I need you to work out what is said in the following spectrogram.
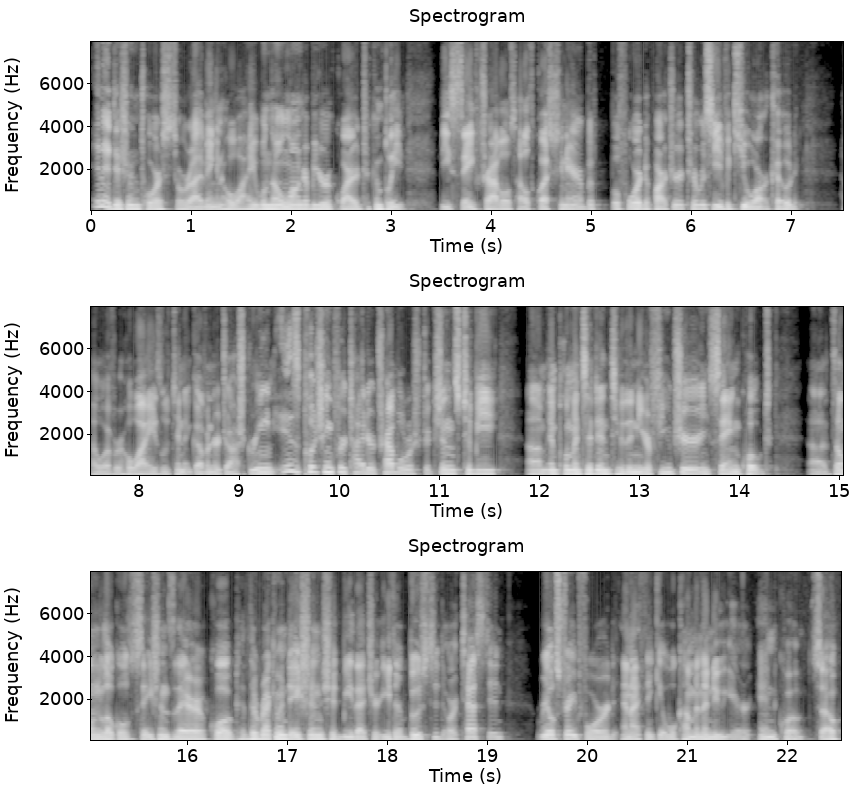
In addition, tourists arriving in Hawaii will no longer be required to complete the Safe Travels Health Questionnaire before departure to receive a QR code. However, Hawaii's Lieutenant Governor Josh Green is pushing for tighter travel restrictions to be um, implemented into the near future, saying, quote, uh, telling local stations there, quote, the recommendation should be that you're either boosted or tested, real straightforward, and I think it will come in the new year, end quote. So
